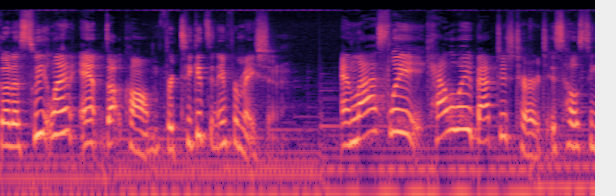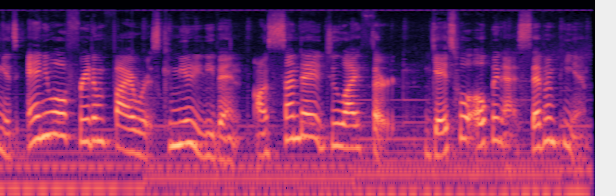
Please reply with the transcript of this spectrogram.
Go to sweetlandamp.com for tickets and information. And lastly, Callaway Baptist Church is hosting its annual Freedom Fireworks community event on Sunday, July 3rd. Gates will open at 7 p.m.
